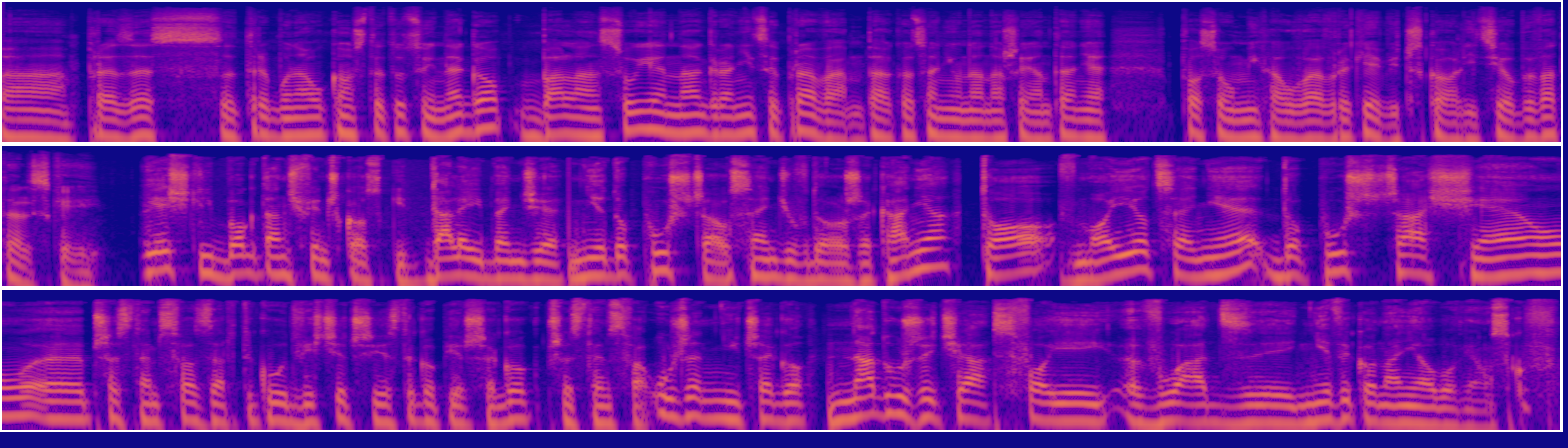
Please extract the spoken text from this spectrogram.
A prezes Trybunału Konstytucyjnego balansuje na granicy prawa. Tak ocenił na naszej antenie poseł Michał Wawrykiewicz z Koalicji Obywatelskiej. Jeśli Bogdan Święczkowski dalej będzie nie dopuszczał sędziów do orzekania, to w mojej ocenie dopuszcza się e, przestępstwa z artykułu 231, przestępstwa urzędniczego, nadużycia swojej władzy, niewykonania obowiązków.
